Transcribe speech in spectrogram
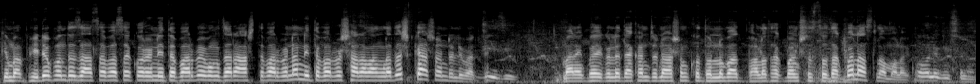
কিংবা ভিডিও ফোন তো যাচা বাছা করে নিতে পারবে এবং যারা আসতে পারবে না নিতে পারবে সারা বাংলাদেশ ক্যাশ অন ডেলিভারি জি জি। মানিক ভাই এগুলো দেখার জন্য অসংখ্য ধন্যবাদ ভালো থাকবেন সুস্থ থাকবেন আসসালামু আলাইকুম। ওয়ালাইকুম সালাম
